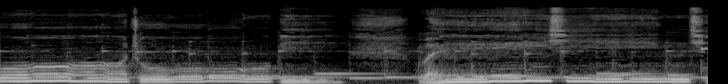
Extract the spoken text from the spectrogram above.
握竹笔，为心牵。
